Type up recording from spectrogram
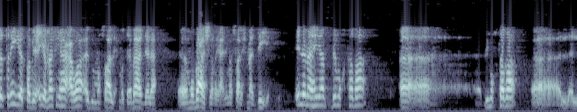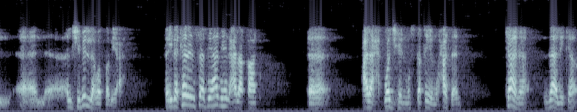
فطرية طبيعية ما فيها عوائد ومصالح متبادلة آه، مباشرة يعني مصالح مادية. إنما هي بمقتضى آه، بمقتضى الجبلة والطبيعة. فإذا كان الإنسان في هذه العلاقات على وجه مستقيم وحسن كان ذلك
